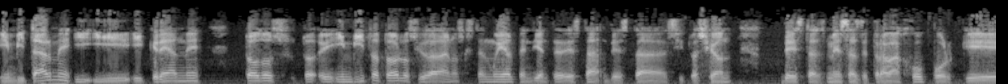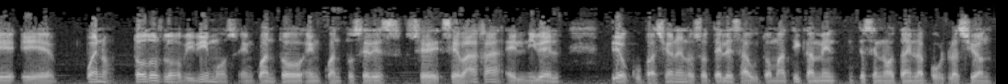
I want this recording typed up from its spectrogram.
invitarme y, y, créanme, todos, eh, invito a todos los ciudadanos que estén muy al pendiente de esta, de esta situación de estas mesas de trabajo porque eh, bueno todos lo vivimos en cuanto en cuanto se, se, se baja el nivel de ocupación en los hoteles automáticamente se nota en la población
